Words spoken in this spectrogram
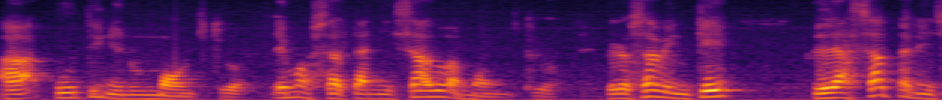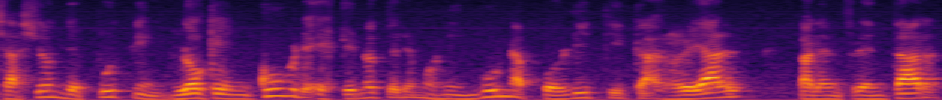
a Putin en un monstruo. Hemos satanizado a monstruo. Pero ¿saben qué? La satanización de Putin lo que encubre es que no tenemos ninguna política real para enfrentar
